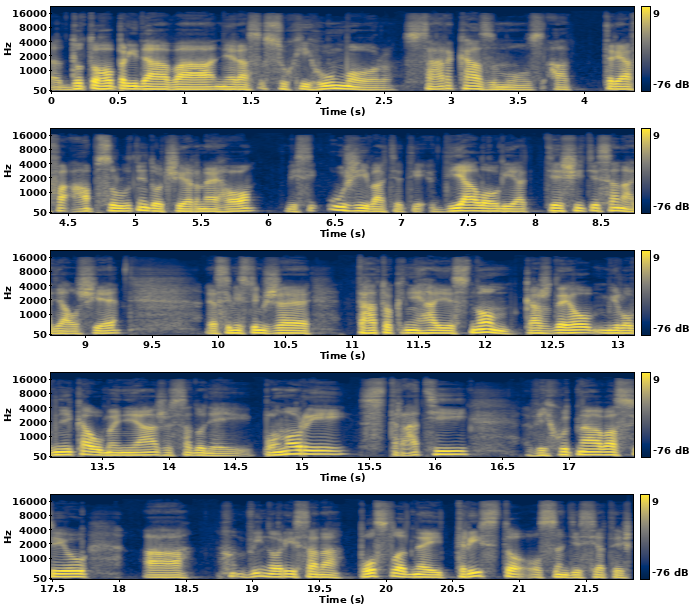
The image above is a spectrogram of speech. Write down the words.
Do toho pridáva neraz suchý humor, sarkazmus a triafa absolútne do čierneho. Vy si užívate tie dialógy a tešíte sa na ďalšie. Ja si myslím, že táto kniha je snom každého milovníka umenia, že sa do nej ponorí, stratí, vychutnáva si ju a vynorí sa na poslednej 384.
